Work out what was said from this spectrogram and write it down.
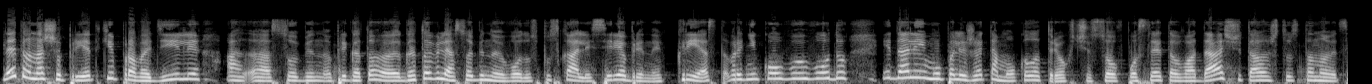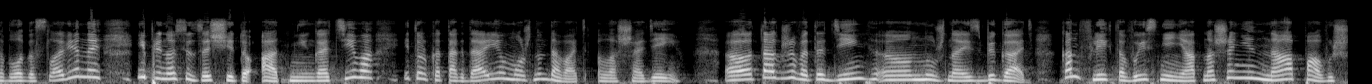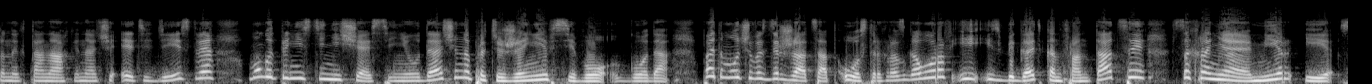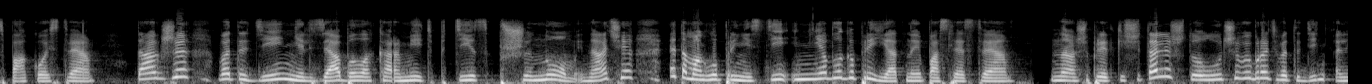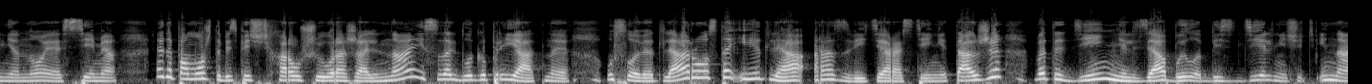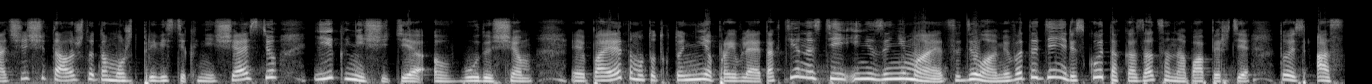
Для этого наши предки проводили особенно, приготовили, готовили особенную воду, спускали серебряный крест в родниковую воду и дали ему полежать там около трех часов. После этого вода считалась, что становится благословенной и приносит защиту от негатива, и только тогда ее можно давать лошади лошадей. Э, также в этот день э, нужно избегать конфликта, выяснения отношений на повышенных тонах, иначе эти действия могут принести несчастье и неудачи на протяжении всего года. Поэтому лучше воздержаться от острых разговоров и избегать конфронтации, сохраняя мир и спокойствие. Также в этот день нельзя было кормить птиц пшеном, иначе это могло принести неблагоприятные последствия. Наши предки считали, что лучше выбрать в этот день льняное семя. Это поможет обеспечить хороший урожай льна и создать благоприятные условия для роста и для развития растений. Также в этот день нельзя было бездельничать, иначе считалось, что это может привести к несчастью и к нищете в будущем. И поэтому тот, кто не проявляет активности и не занимается делами в этот день, рискует оказаться на паперти, то есть остаться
